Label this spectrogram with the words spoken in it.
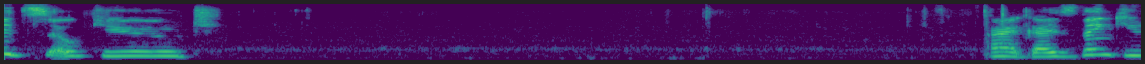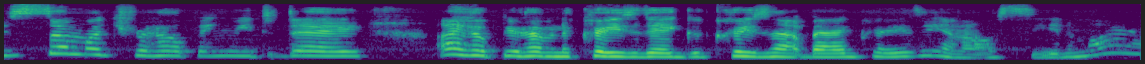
It's so cute. Alright guys, thank you so much for helping me today. I hope you're having a crazy day, good crazy, not bad crazy, and I'll see you tomorrow.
